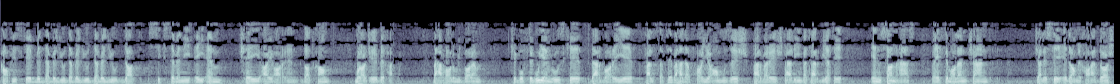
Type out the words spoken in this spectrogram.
کافی است که به www. 670am kirn.com مراجعه بفرمایید به هر حال امیدوارم که گفتگوی امروز که درباره فلسفه و هدفهای آموزش، پرورش، تعلیم و تربیت انسان هست و احتمالا چند جلسه ادامه خواهد داشت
